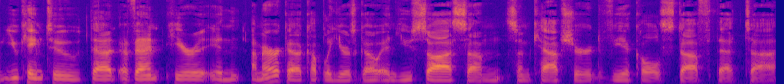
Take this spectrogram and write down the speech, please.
you came to that event here in America a couple of years ago, and you saw some some captured vehicle stuff that uh,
